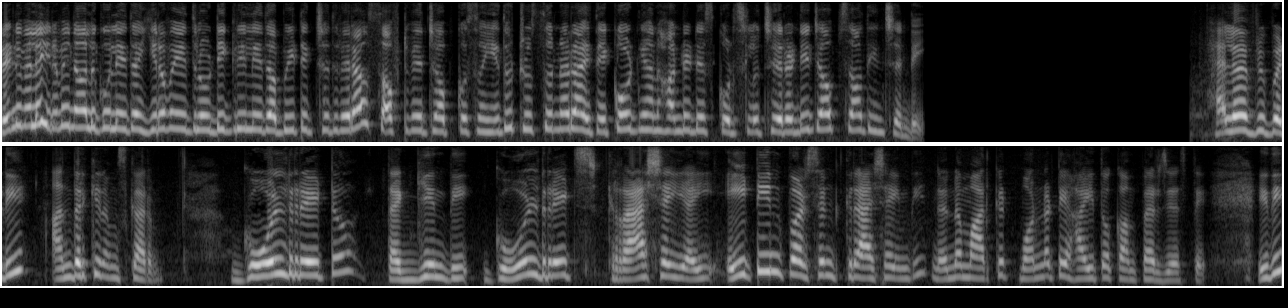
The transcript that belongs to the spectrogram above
రెండు వేల ఇరవై నాలుగు లేదా ఇరవై ఐదులో డిగ్రీ లేదా బీటెక్ చదివారా? సాఫ్ట్వేర్ జాబ్ కోసం ఎదురు చూస్తున్నారా? అయితే కోడ్ జ్ఞాన్ హండ్రెడ్ డేస్ కోర్సులో చేరండి జాబ్ సాధించండి. హలో ఎవ్రీబడి అందరికీ నమస్కారం. గోల్డ్ రేటు తగ్గింది. గోల్డ్ రేట్స్ క్రాష్ అయ్యాయి. ఎయిటీన్ పర్సెంట్ క్రాష్ అయింది. నిన్న మార్కెట్ మొన్నటి హైతో కంపేర్ చేస్తే. ఇది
